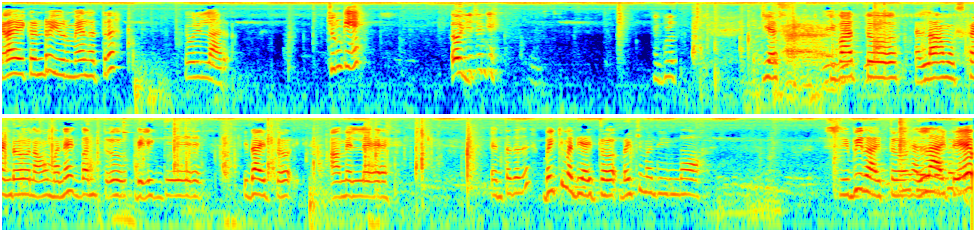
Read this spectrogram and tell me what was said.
ಕೆಳಗೆ ಕಂಡ್ರೆ ಇವ್ರ ಮೇಲ್ ಹತ್ರ ಇವ್ರಿಲ್ಲಾರ ಚುಂಕಿ ಎಸ್ ಇವತ್ತು ಎಲ್ಲ ಮುಗಿಸ್ಕೊಂಡು ನಾವು ಮನೆಗೆ ಬಂತು ಬೆಳಿಗ್ಗೆ ಇದಾಯಿತು. ಆಮೇಲೆ ಎಂಥದ್ದು ಬೈಕಿ ಮದಿ ಆಯಿತು. ಬೈಕಿ ಮದಿಯಿಂದ ಶಿಬಿರ ಆಯಿತು. ಎಲ್ಲ ಆಯ್ತು. ಏ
